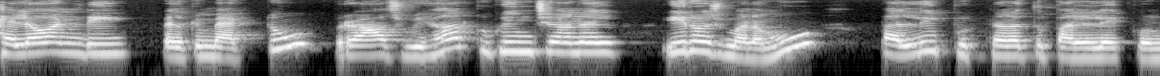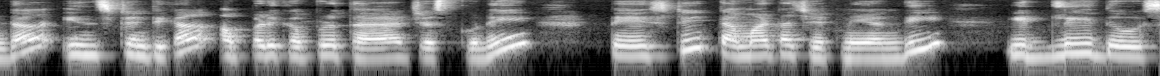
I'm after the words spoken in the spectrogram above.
హలో అండి welcome back to Raj Vihar cooking channel. ఈరోజు మనము పల్లి పుట్నాలతో పని లేకుండా ఇన్స్టెంట్గా అప్పటికప్పుడు తయారు చేసుకుని టేస్టీ టమాటా చట్నీ అండి. ఇడ్లీ దోశ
